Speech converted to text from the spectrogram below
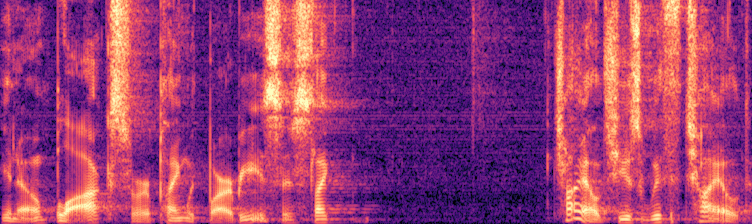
you know, blocks or playing with Barbies. It's like child. She is with child.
